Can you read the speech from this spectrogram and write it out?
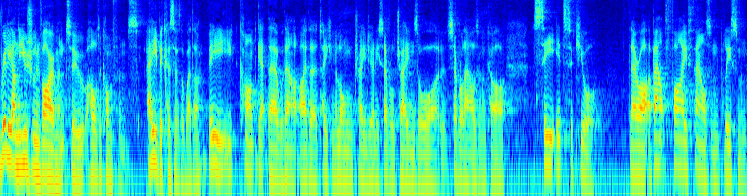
Really unusual environment to hold a conference. A, because of the weather. B, you can't get there without either taking a long train journey, several trains, or several hours in a car. C, it's secure. There are about 5,000 policemen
